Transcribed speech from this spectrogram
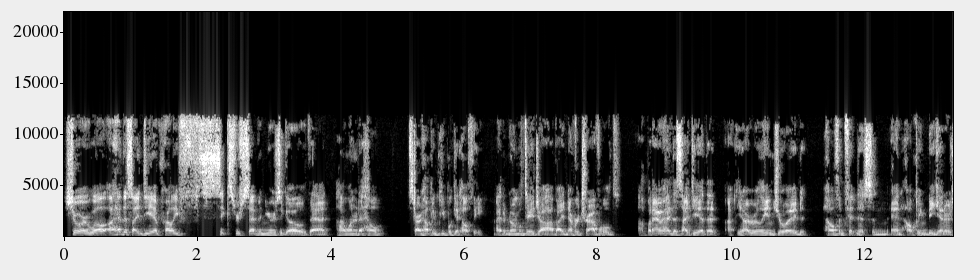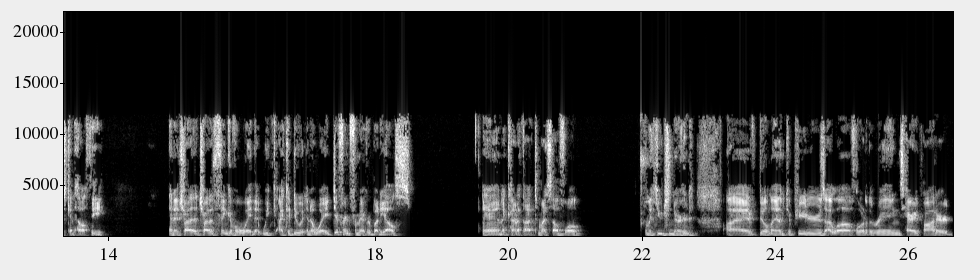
Sure. Well, I had this idea probably six or seven years ago that I wanted to help start helping people get healthy. I had a normal day job. I never traveled, uh, but I had this idea that uh, you know I really enjoyed health and fitness and, and helping beginners get healthy. and I try to try to think of a way that we I could do it in a way different from everybody else. And I kind of thought to myself, well, I'm a huge nerd. I've built my own computers. I love Lord of the Rings, Harry Potter,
